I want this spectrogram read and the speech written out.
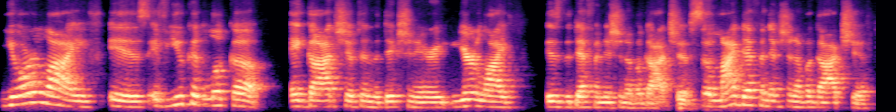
Your life is, if you could look up a God shift in the dictionary, your life is the definition of a God shift. So, my definition of a God shift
